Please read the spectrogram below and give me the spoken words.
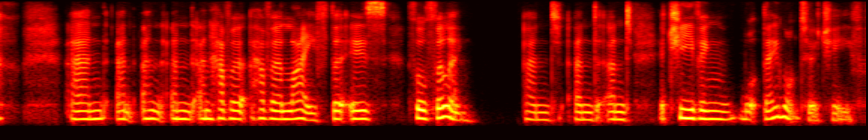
and and and and, and have a have a life that is fulfilling and and and achieving what they want to achieve.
